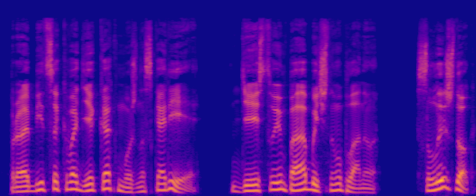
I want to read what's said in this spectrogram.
— пробиться к воде как можно скорее. Действуем по обычному плану. Слышь, док,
